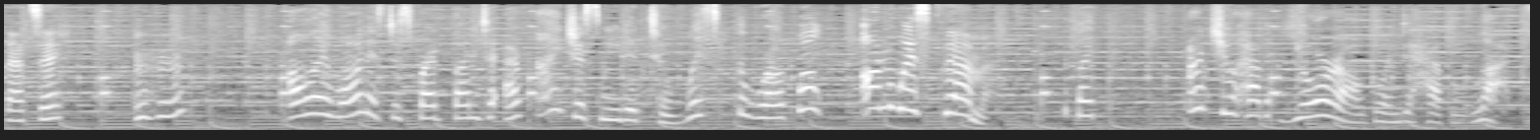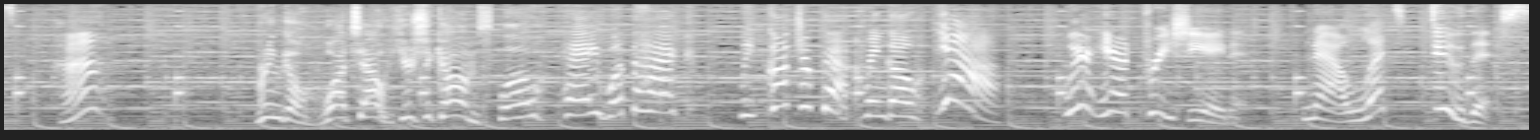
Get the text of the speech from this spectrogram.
That's it? Mm hmm. All I want is to spread fun to ev- I just needed to whisk the world. Well, unwhisk them! But aren't you having. You're all going to have lots. Huh? Ringo, watch out! Here she comes! Whoa, hey, what the heck? We've got your back, Ringo. Yeah! We're here to appreciate it. Now let's do this.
